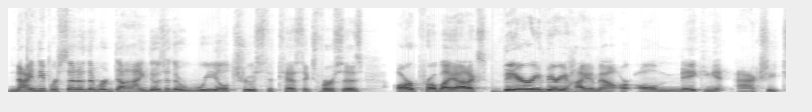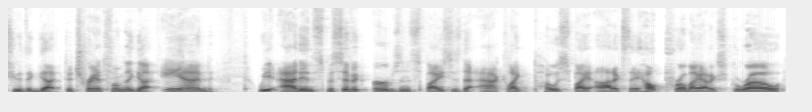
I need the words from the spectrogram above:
90% of them are dying. Those are the real true statistics versus our probiotics, very, very high amount, are all making it actually to the gut to transform the gut and we add in specific herbs and spices that act like postbiotics. They help probiotics grow.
